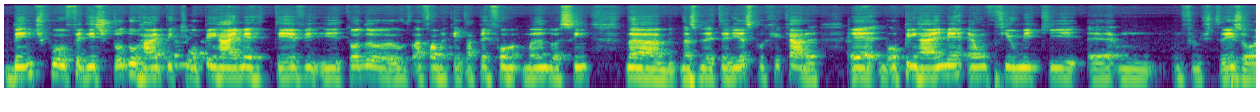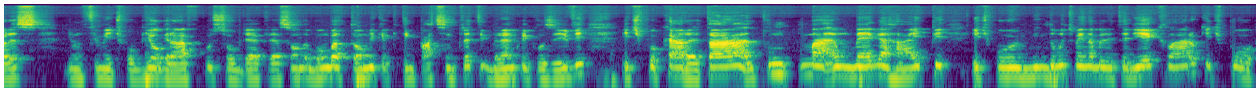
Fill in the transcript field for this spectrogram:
bem, tipo, feliz de todo o hype que o Oppenheimer teve e toda a forma que ele está performando, assim, na, nas bilheterias, porque, cara, é, Oppenheimer é um filme que é um, um filme de três horas, de um filme tipo biográfico sobre a criação da bomba atômica que tem partes em preto e branco inclusive. E tipo cara tá um, uma, um mega hype e tipo indo muito bem na bilheteria. E claro que tipo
